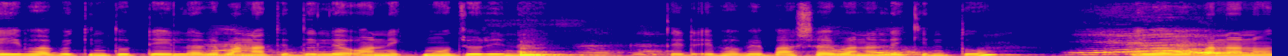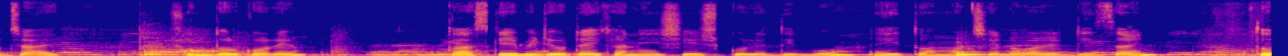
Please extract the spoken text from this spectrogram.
এইভাবে কিন্তু টেইলারে বানাতে দিলে অনেক মজুরি নেয়। তো এভাবে বাসায় বানালে কিন্তু এভাবে বানানো যায় সুন্দর করে। তো আজকের ভিডিওটা এখানে শেষ করে দিব। এই তো আমার ছেলেবারের ডিজাইন তো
